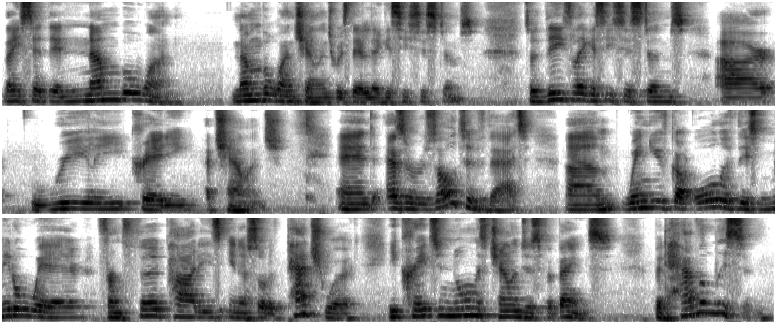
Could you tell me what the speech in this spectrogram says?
They said their number one, number one challenge was their legacy systems. So these legacy systems are really creating a challenge. And as a result of that, um, when you've got all of this middleware from third parties in a sort of patchwork, it creates enormous challenges for banks. But have a listen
